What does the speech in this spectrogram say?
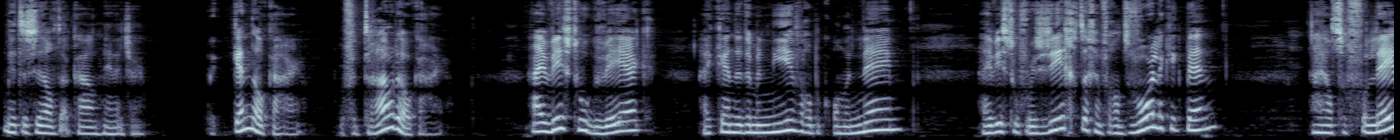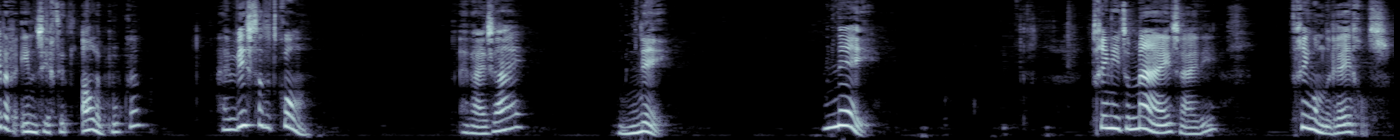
met dezelfde accountmanager. We kenden elkaar, we vertrouwden elkaar. Hij wist hoe ik werk, hij kende de manier waarop ik onderneem, hij wist hoe voorzichtig en verantwoordelijk ik ben. Hij had zich volledig inzicht in alle boeken. Hij wist dat het kon. En hij zei: Nee. Nee. Het ging niet om mij, zei hij. Het ging om de regels.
